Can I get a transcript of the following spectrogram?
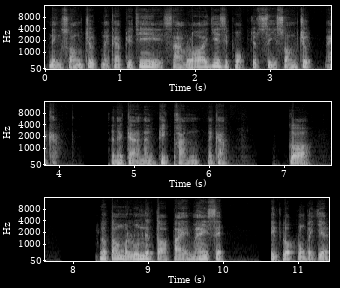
0.12 จุดนะครับอยู่ที่ 326.42 จุดนะครับ ถานการณ์นั้นพลิกผันนะครับ ก็เราต้องมาลุ้นกันต่อไปไม่ให้เซ็ตติดลบลงไปเยอะ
